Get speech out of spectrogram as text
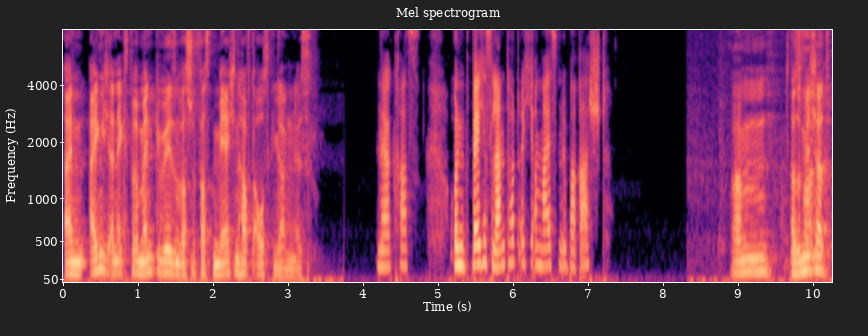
ein, eigentlich ein Experiment gewesen, was schon fast märchenhaft ausgegangen ist. Ja, krass. Und welches Land hat euch am meisten überrascht? Ähm, also mich hat,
